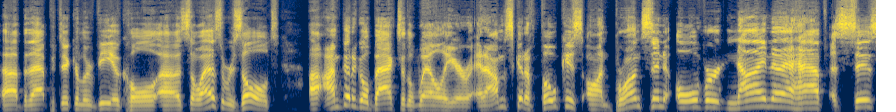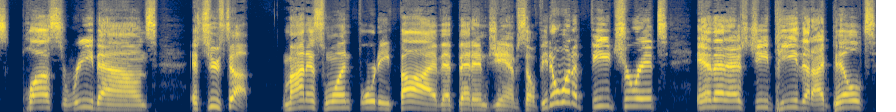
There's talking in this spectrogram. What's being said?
uh, that particular vehicle. Uh, so as a result, uh, I'm going to go back to the well here, and I'm just going to focus on Brunson over nine and a half assists plus rebounds. It's juiced up minus 145 at BetMGM. So if you don't want to feature it in that SGP that I built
